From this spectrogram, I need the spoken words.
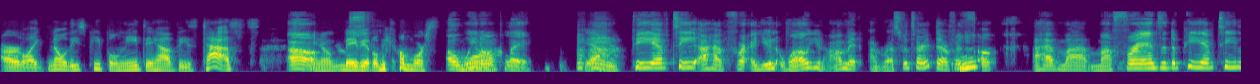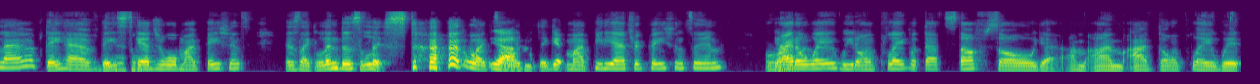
are like no these people need to have these tests oh you know maybe it'll become more oh we don't play Mm-mm. yeah pft i have fr- you know well you know i'm a, I'm respiratory therapist mm-hmm. so i have my my friends in the pft lab they have they mm-hmm. schedule my patients it's like linda's list like yeah. So they get my pediatric patients in right yeah. away we don't play with that stuff so yeah i'm i'm i don't play with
